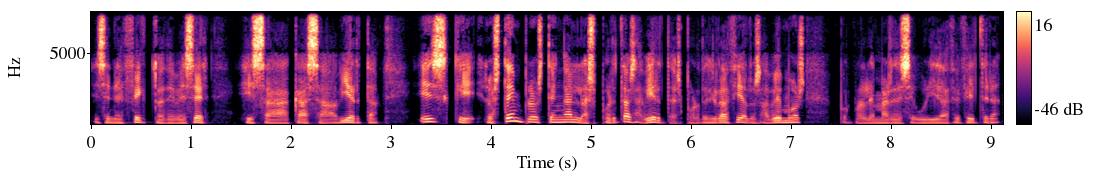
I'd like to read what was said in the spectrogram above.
es en efecto debe ser esa casa abierta, es que los templos tengan las puertas abiertas. Por desgracia, lo sabemos, por problemas de seguridad, etcétera,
